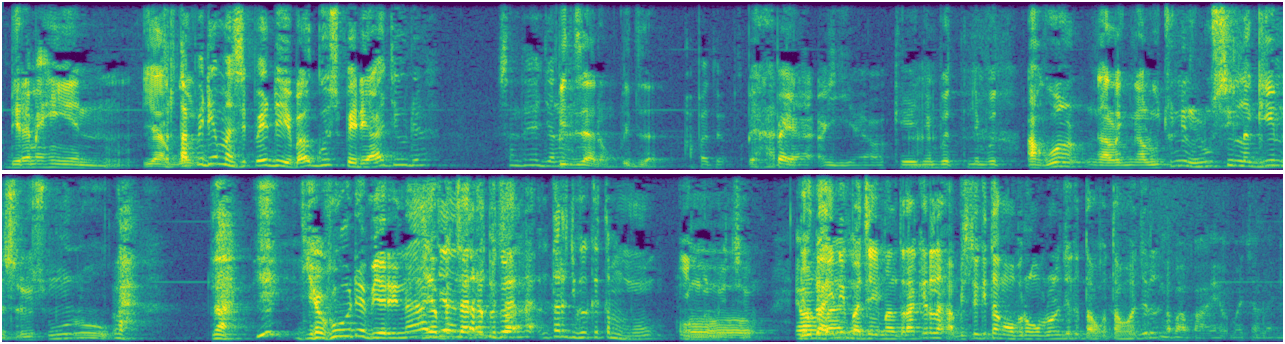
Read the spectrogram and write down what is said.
diremehin. ya, Terus, gua- tapi dia masih pede, bagus, pede aja udah. Santai aja lah. Pizza dong, pizza. Apa tuh? PHD. P ya? Iya, oke, nyebut nyebut. Ah gua nggak lagi nggak lucu nih, lu sih lagi serius mulu. Lah, lah. Ya udah biarin aja. Ya, bercanda, ntar juga bercanda. ntar juga ketemu. Ini lucu. Ya udah ini baca email terakhir lah. Habis itu kita ngobrol-ngobrol aja ketawa-ketawa aja lah. Nggak apa-apa, ayo baca lagi.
